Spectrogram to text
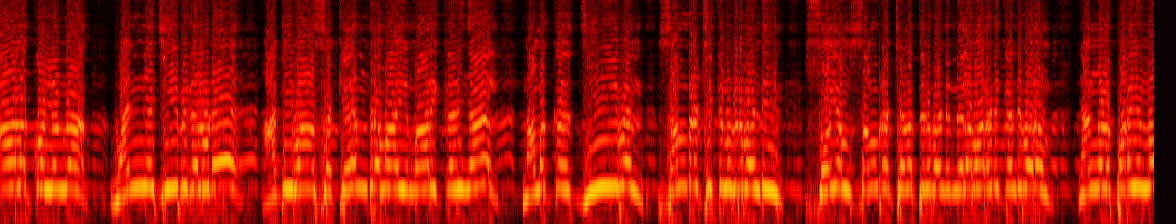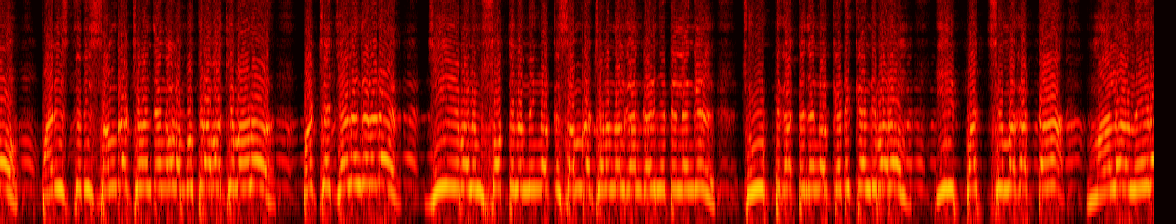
ആളെ കൊല്ലുന്ന വന്യജീവികളുടെ അധിവാസ കേന്ദ്രമായി മാറിക്കഴിഞ്ഞാൽ നമുക്ക് ജീവൻ സംരക്ഷിക്കുന്നതിന് വേണ്ടി സ്വയം സംരക്ഷണത്തിന് വേണ്ടി നിലപാടെടുക്കേണ്ടി വരും. ഞങ്ങൾ പറയുന്നു പരിസ്ഥിതി സംരക്ഷണം ഞങ്ങളുടെ മുദ്രാവാക്യമാണ് പക്ഷെ ജനങ്ങളുടെ ജീവനും സ്വത്തിനും നിങ്ങൾക്ക് സംരക്ഷണം നൽകാൻ കഴിഞ്ഞിട്ടില്ലെങ്കിൽ ചൂട്ടുകെട്ട് ഞങ്ങൾക്ക് എടുക്കേണ്ടി വരും ഈ പശ്ചിമഘട്ട മലനിര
